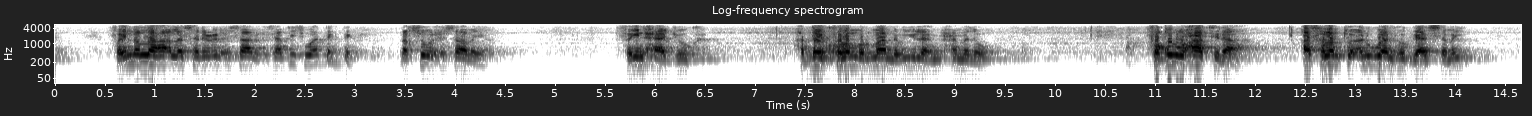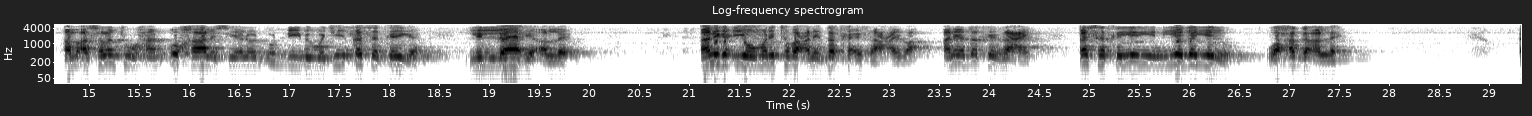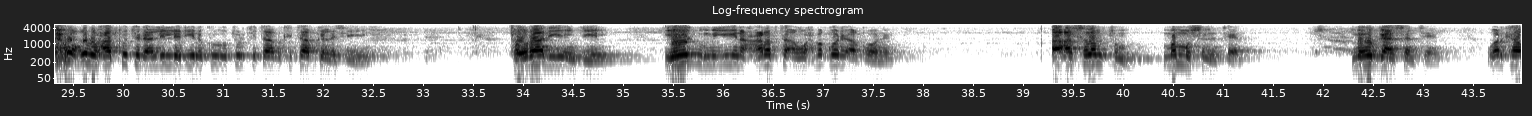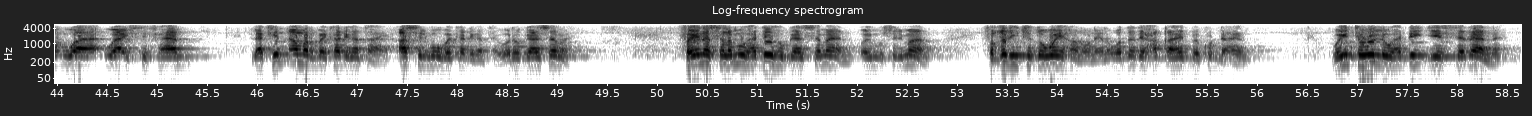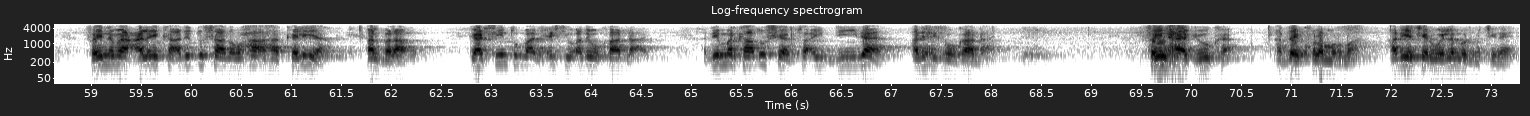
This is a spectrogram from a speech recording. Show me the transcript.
fa in allaha alla sariicu lxisaabi xisaabtiisa waa deg deg dhaqso u xisaabaya. Fain xaajuuka hadday kula murmaan nabiyullaahi maxamedow faqul waxaa tidhaa aslamtu anigu waan hogaansamay ama aslamtu waxaan u khaalis yeeloon u dhiibay wejhi qasadkayga lilaahi alle aniga iyo mani tabacni dadka i raacayba aniga dadka i raacay. Qasadka yadiyo niyadayadu waa xagga alleh waqul waxaad ku tidhaa liladiina kuwii utul kitaaba kitaabka la siiyey. Iyo injiil. Iyo walumiyiina carabta aan waxba qori aqoonin. Aslamtum ma muslimteen. Ma hogaansanteen. Warka waa waa istifhaam. Laakiin amar bay ka dhigan tahay. Bay ka dhigan war hogaansama fain aslamuu hadday hogaansamaan oy muslimaan faqad hitado way hanuuneen wadadii xaq ahayd bay ku dhaceen wain tawallow hadday jeestadaanna fainamaa calayka adi dushaada waxaa ahaa keliya albalaaqu gaadhsiintubaad xilkii adigu kaa dhacay haddii markaad u sheegto ay diidaan adi xilkigu kaa dhacay fain xaajuuka hadday kula murmaan had jeer way la murmi jireen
